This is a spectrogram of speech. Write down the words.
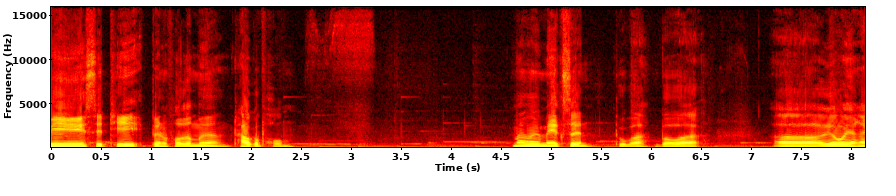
มีสิทธิเป็นพลเมืองเท่ากับผมไม่ไม่ make sense ถูกปะบอกว่า เออเรียกว่ายังไง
